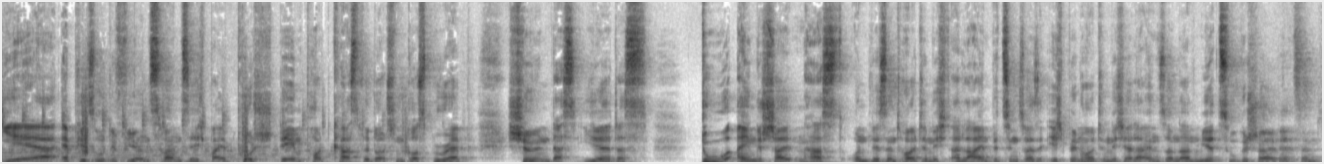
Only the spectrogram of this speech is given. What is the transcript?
Yeah, Episode 24 bei Push, dem Podcast für deutschen Gospel Rap. Schön, dass ihr das Du eingeschalten hast und wir sind heute nicht allein, beziehungsweise ich bin heute nicht allein, sondern mir zugeschaltet sind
